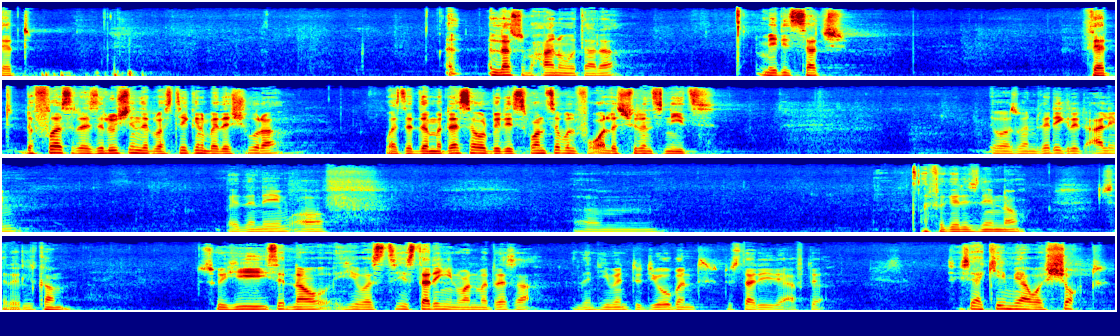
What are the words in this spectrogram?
that Allah subhanahu wa ta'ala made it such that the first resolution that was taken by the Shura was that the madrasa would be responsible for all the students' needs. There was one very great alim by the name of, um, I forget his name now, sure it'll come. So he said now he was he's studying in one madrasa, and then he went to Deoband to study after. So he said, I came here, I was shocked.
